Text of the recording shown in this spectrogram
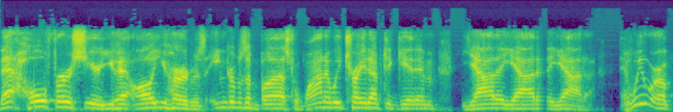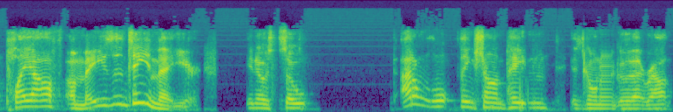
that whole first year, you had all you heard was Ingram's a bust. Why don't we trade up to get him? Yada yada yada. And we were a playoff amazing team that year. You know, so I don't think Sean Payton is going to go that route.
